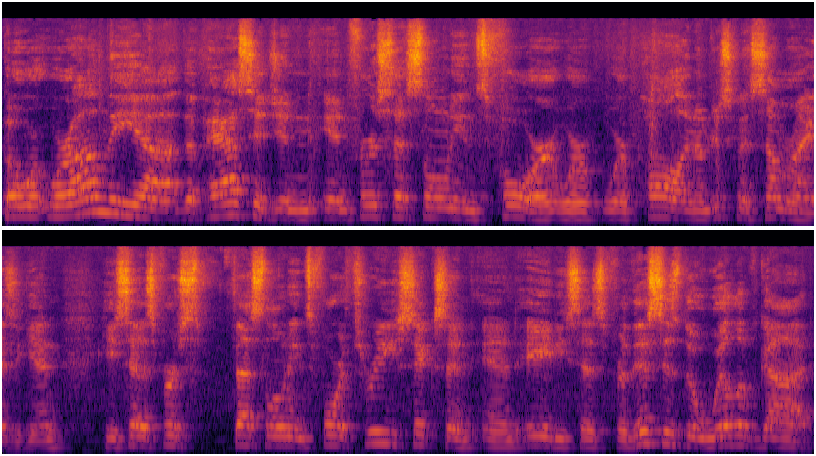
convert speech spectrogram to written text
But we're, we're on the uh, the passage in, in 1 Thessalonians 4 where, where Paul, and I'm just going to summarize again, he says 1 Thessalonians 4, 3, 6, and, and 8, he says, For this is the will of God,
